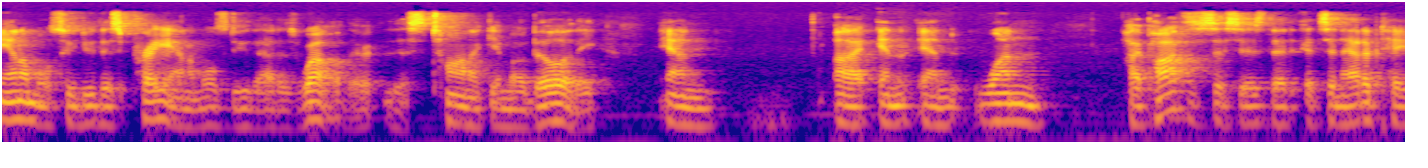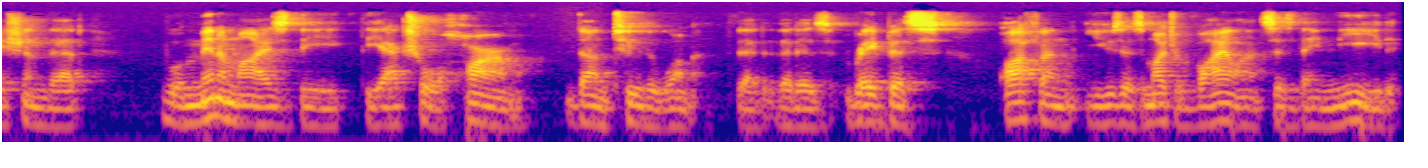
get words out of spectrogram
animals who do this. Prey animals do that as well. They're this tonic immobility, and uh, and and one hypothesis is that it's an adaptation that will minimize the the actual harm done to the woman. That that is, rapists often use as much violence as they need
